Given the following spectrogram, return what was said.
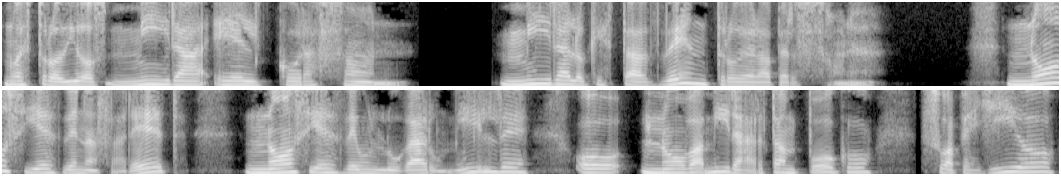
Nuestro Dios mira el corazón, mira lo que está dentro de la persona. No si es de Nazaret, no si es de un lugar humilde, o no va a mirar tampoco su apellido,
